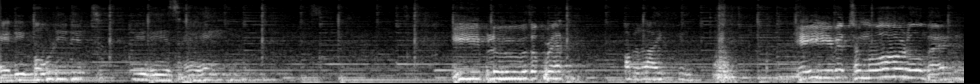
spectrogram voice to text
and he molded it in his hands. He blew the breath of life in, gave it to mortal man.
